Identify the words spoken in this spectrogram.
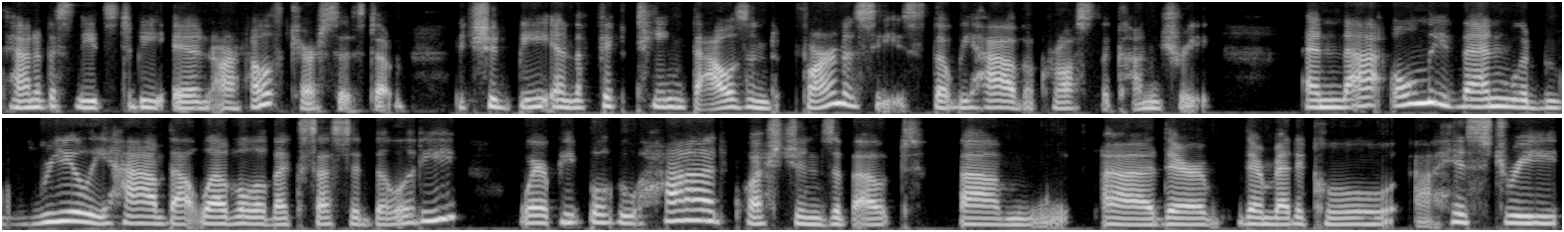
cannabis needs to be in our healthcare system. It should be in the 15,000 pharmacies that we have across the country. And that only then would really have that level of accessibility where people who had questions about um, uh, their their medical uh, history,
